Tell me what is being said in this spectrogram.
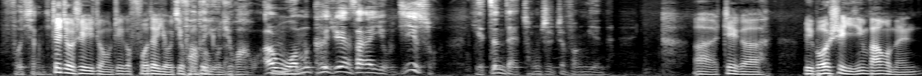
佛橡胶。这就是一种这个佛的有机化合物。有机化合物，而我们科学院上海有机所也正在从事这方面的。呃，这个。吕博士已经把我们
